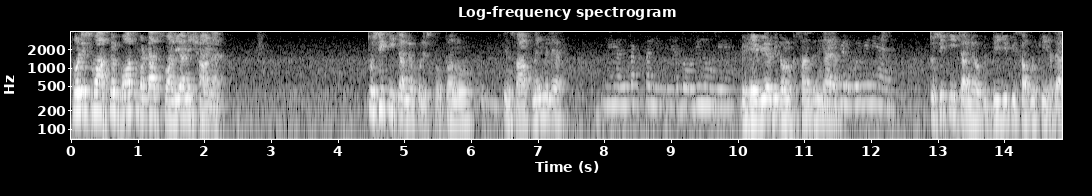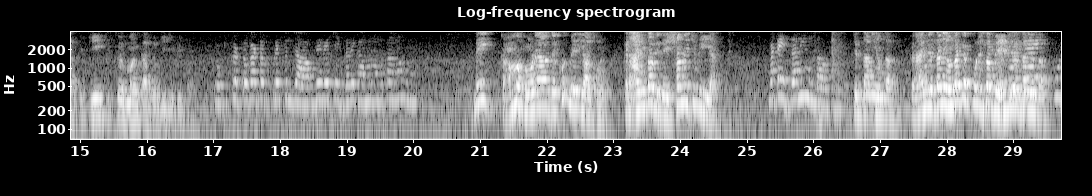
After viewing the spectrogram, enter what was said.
ਪੁਲਿਸ ਵਾਸਤੇ ਬਹੁਤ ਵੱਡਾ ਸਵਾਲੀਆ ਨਿਸ਼ਾਨ ਹੈ। ਤੁਸੀਂ ਕੀ ਚਾਹੁੰਦੇ ਹੋ ਪੁਲਿਸ ਤੋਂ? ਤੁਹਾਨੂੰ ਇਨਸਾਫ ਨਹੀਂ ਮਿਲਿਆ? ਨਹੀਂ ਹਜੇ ਤੱਕ ਤਾਂ ਨਹੀਂ ਮਿਲਿਆ। 2 ਦਿਨ ਹੋ ਗਏ। ਬਿਹੇਵੀਅਰ ਵੀ ਤੁਹਾਨੂੰ ਪਸੰਦ ਨਹੀਂ ਨਹੀਂ, ਆਇਆ ਬਿਲਕੁਲ ਵੀ ਨਹੀਂ ਆਇਆ। ਤੁਸੀਂ ਕੀ ਚਾਹੁੰਦੇ ਹੋ ਕਿ ਡੀਜੀਪੀ ਸਾਹਿਬ ਨੂੰ ਕੀ ਹਦਾਇਤ ਕੀ ਮੰਗ ਕਰਦੇ ਹੋ ਡੀਜੀਪੀ ਤੋਂ? ਕਿਉਂਕਿ ਘੱਟੋ ਘੱਟ ਆਪਣੇ ਪੰਜਾਬ ਦੇ ਵਿੱਚ ਇਦਾਂ ਦੇ ਕੰਮ ਨਾ ਤਾਂ ਨਾ ਹੋਣ। ਨਹੀਂ ਕੰਮ ਹੋਣਾ ਦੇਖੋ ਮੇਰੀ ਗੱਲ ਸੁਣੋ। ਕ੍ਰਾਈਮ ਤਾਂ ਵਿਦੇਸ਼ਾਂ ਵਿੱਚ ਵੀ ਆ। ਬਟ ਇਦਾਂ ਨਹੀਂ ਹੁੰਦਾ ਉੱਥੇ। ਕਿੱਦਾਂ ਨਹੀਂ ਹੁੰਦਾ? ਕ੍ਰਾਈਮ ਇਦਾਂ ਨਹੀਂ ਹੁੰਦਾ ਕਿ ਪੁਲਿਸ ਦਾ ਬਿਹੇਵੀਅਰ ਇਦਾਂ ਨਹੀਂ ਹੁੰਦਾ? ਪੁ-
